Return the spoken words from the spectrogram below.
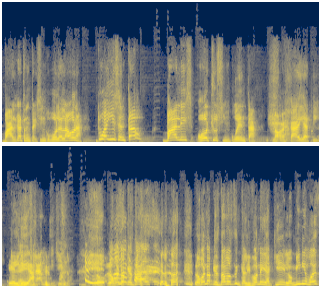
valga 35 bolas a la hora. Tú ahí sentado vales 8.50. No. Cállate. El día. Chino. Lo, lo bueno que está, lo, lo bueno que estamos en California y aquí lo mínimo es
